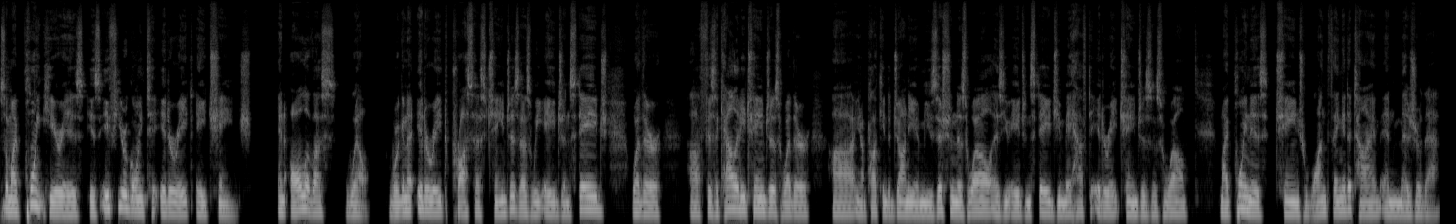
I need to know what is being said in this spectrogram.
So my point here is is if you're going to iterate a change, and all of us well. We're going to iterate process changes as we age and stage, whether uh, physicality changes, whether uh, you know, I'm talking to Johnny, a musician as well. As you age and stage, you may have to iterate changes as well. My point is change one thing at a time and measure that.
